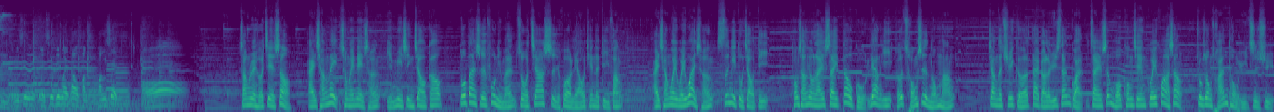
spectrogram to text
嗯，等于是也是另外一道防防线。哦。张瑞和介绍，矮墙内称为内城，隐秘性较高，多半是妇女们做家事或聊天的地方；矮墙位为外层，私密度较低。通常用来晒稻谷、晾衣和从事农忙。这样的区隔代表了鱼三馆在生活空间规划上注重传统与秩序。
